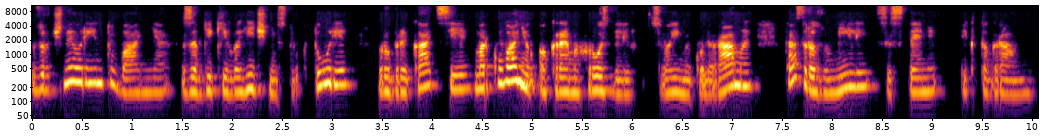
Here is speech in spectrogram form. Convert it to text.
зручне орієнтування завдяки логічній структурі, рубрикації, маркуванню окремих розділів своїми кольорами та зрозумілій системі піктограм.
